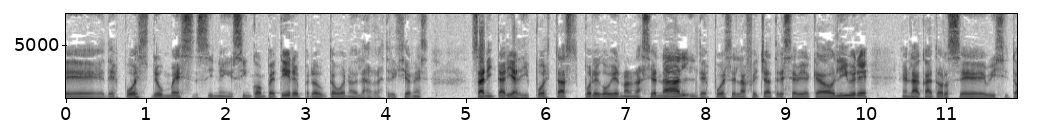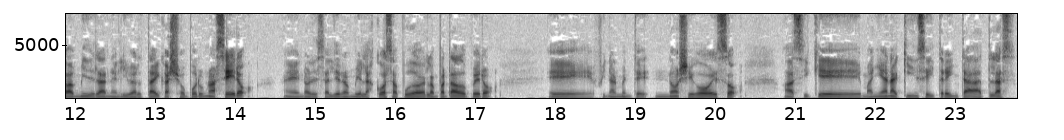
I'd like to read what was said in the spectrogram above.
eh, después de un mes sin, sin competir, producto bueno de las restricciones sanitarias dispuestas por el gobierno nacional, después en la fecha 13 había quedado libre, en la 14 visitó a Midland en Libertad y cayó por 1 a 0, eh, no le salieron bien las cosas, pudo haberlo empatado, pero eh, finalmente no llegó eso, así que mañana 15 y 30 Atlas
